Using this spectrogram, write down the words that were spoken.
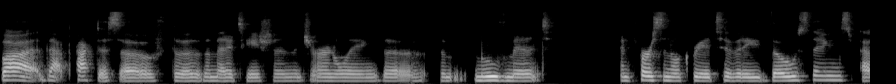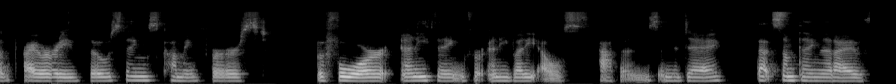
but that practice of the the meditation the journaling the the movement and personal creativity those things as priority those things coming first before anything for anybody else happens in the day that's something that i've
